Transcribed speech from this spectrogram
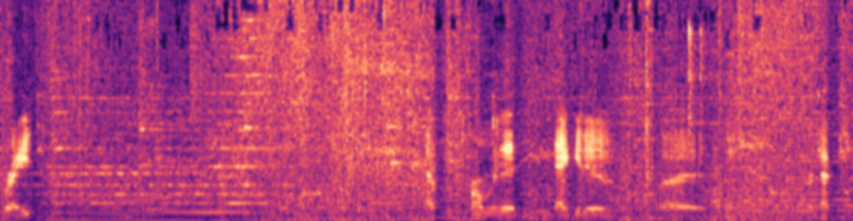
great. Have permanent negative uh, protection.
